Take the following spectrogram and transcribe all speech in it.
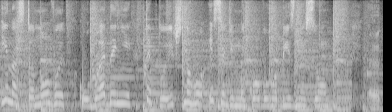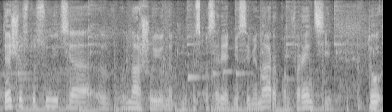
і настанови у веденні тепличного і садівникового бізнесу. Е, Те, що стосується е, нашої безпосередньо семінару, конференції, то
